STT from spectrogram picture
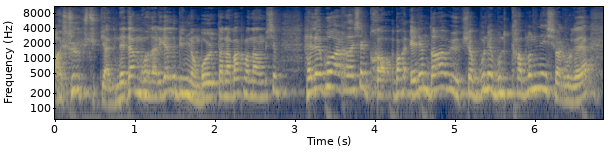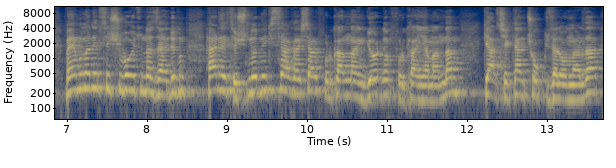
aşırı küçük geldi. Neden bu kadar geldi bilmiyorum. Boyutlarına bakmadan almışım. Hele bu arkadaşlar ka- bak elim daha büyük ya. Bu ne? Bu tablonun ne işi var burada ya? Ben bunların hepsini şu boyutunda zannediyordum. Her neyse şunların ikisini arkadaşlar Furkan'dan gördüm. Furkan Yaman'dan. Gerçekten çok güzel onlar da.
